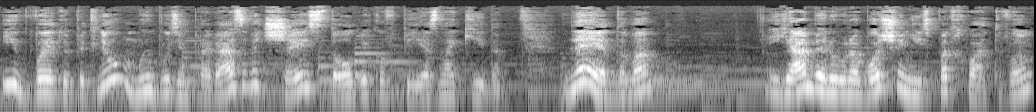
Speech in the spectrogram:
и в эту петлю мы будем провязывать 6 столбиков без накида. Для этого я беру рабочую нить, подхватываю,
